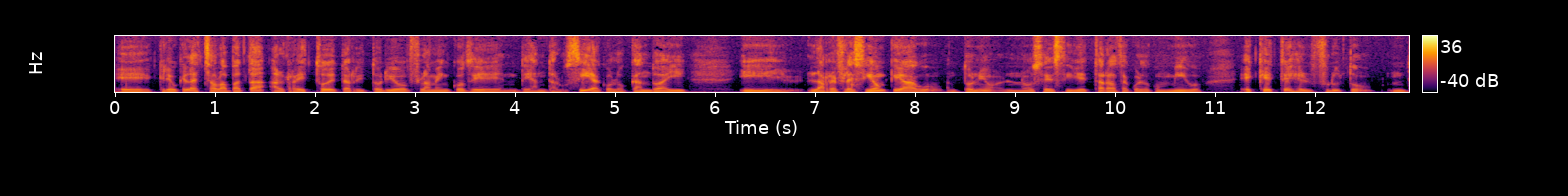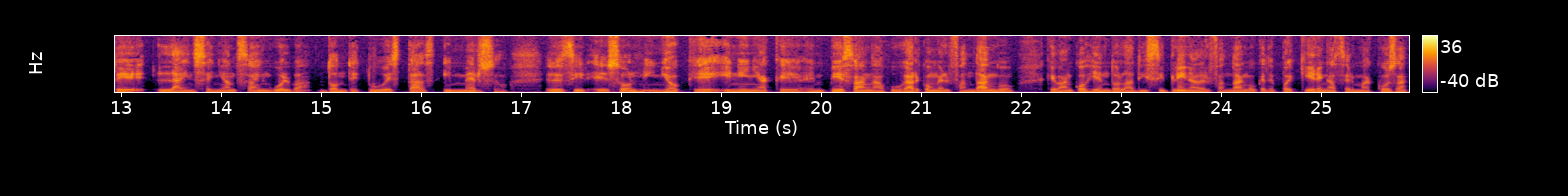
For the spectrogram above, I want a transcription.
eh, creo que le ha echado la pata al resto de territorios flamencos de Andalucía, colocando ahí y la reflexión que hago, Antonio, no sé si estarás de acuerdo conmigo, es que este es el fruto de la enseñanza en Huelva donde tú estás inmerso. Es decir, esos niños y niñas que empiezan a jugar con el fandango, que van cogiendo la disciplina del fandango, que después quieren hacer más cosas,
